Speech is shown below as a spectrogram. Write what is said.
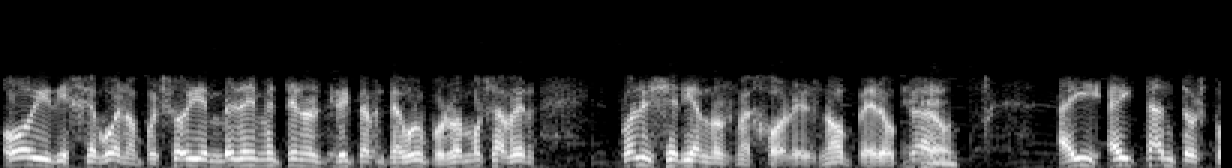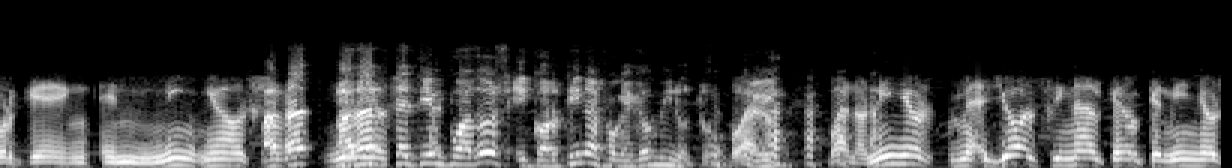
hoy, dije, bueno, pues hoy en vez de meternos directamente a grupos, vamos a ver cuáles serían los mejores, ¿no? Pero claro, hay, hay tantos porque en, en niños... Va a, dar- va a niños- darte tiempo a dos y cortinas porque queda un minuto. bueno, bueno, niños, me- yo al final creo que niños,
